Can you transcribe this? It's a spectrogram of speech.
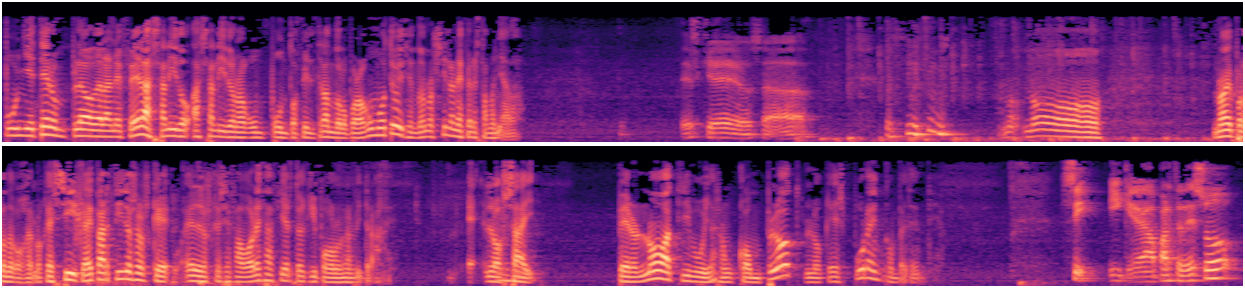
puñetero empleado de la NFL ha salido, ha salido en algún punto filtrándolo por algún motivo diciendo no, sí, la NFL está mañana. Es que, o sea... No, no, no hay por dónde cogerlo. Que sí, que hay partidos en los que, en los que se favorece a cierto equipo con el arbitraje. Eh, los hay. Pero no atribuyas a un complot lo que es pura incompetencia. Sí, y que aparte de eso,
